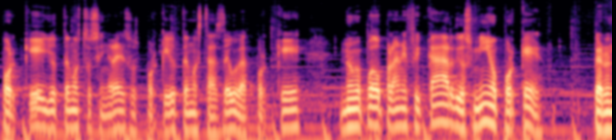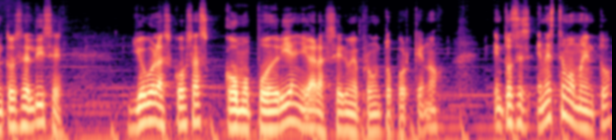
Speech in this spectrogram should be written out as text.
por qué yo tengo estos ingresos, por qué yo tengo estas deudas, por qué no me puedo planificar, Dios mío, por qué. Pero entonces él dice, yo veo las cosas como podrían llegar a ser y me pregunto por qué no. Entonces, en este momento,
